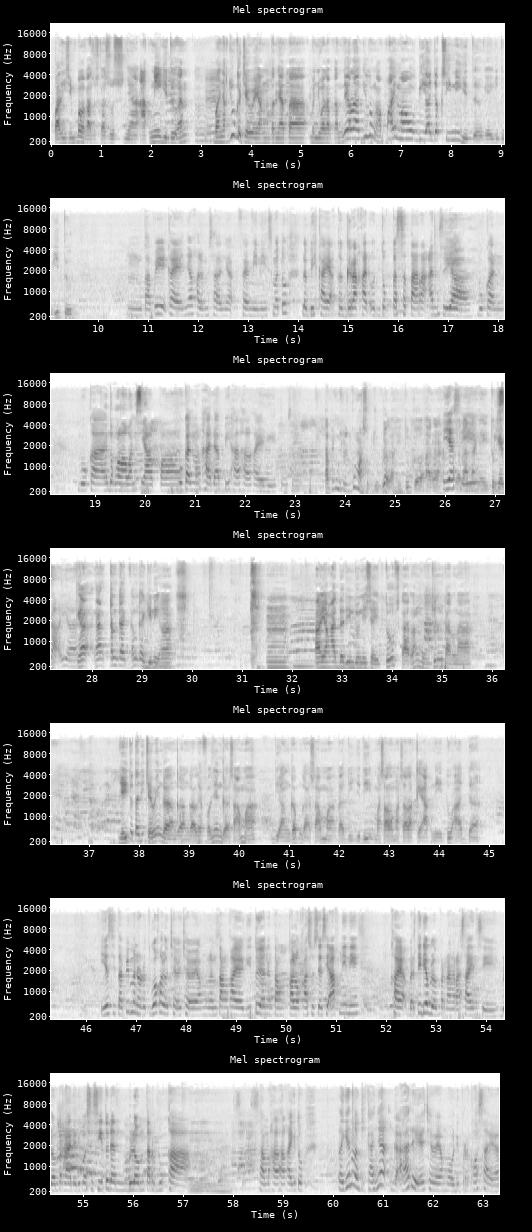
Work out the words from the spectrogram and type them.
paling simpel kasus-kasusnya Agni gitu kan. Banyak juga cewek yang ternyata menyuarakan ya lagi lu ngapain mau diajak sini? gitu kayak gitu-gitu. Hmm, tapi kayaknya kalau misalnya feminisme tuh lebih kayak kegerakan untuk kesetaraan sih, Iya. bukan bukan untuk ngelawan siapa. bukan menghadapi hal-hal kayak gitu sih. Tapi menurut gua masuk juga lah itu ke arah Iya ke sih. ranahnya itu Bisa, kayak iya. kayak kan kan kan kayak gini eh, mm, eh, yang ada di Indonesia itu sekarang mungkin karena ya itu tadi cewek nggak nggak nggak levelnya nggak sama dianggap nggak sama tadi jadi masalah-masalah kayak acne itu ada Iya sih, tapi menurut gua kalau cewek-cewek yang nentang kayak gitu ya, nentang kalau kasusnya si Agni nih kayak berarti dia belum pernah ngerasain sih, belum pernah ada di posisi itu dan belum terbuka hmm. sama hal-hal kayak gitu. Lagian logikanya nggak ada ya cewek yang mau diperkosa ya.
